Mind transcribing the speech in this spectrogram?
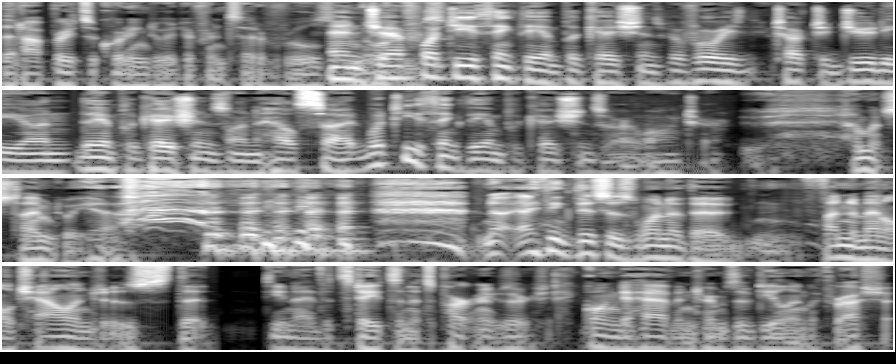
that operates according to a different set of rules. And, and Jeff, what do you think the implications? Before we talk to Judy on the implications on the health side, what do you think the implications are long term? How much time do we have? no, I think this is one of the fundamental challenges that the United States and its partners are going to have in terms of dealing with Russia.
